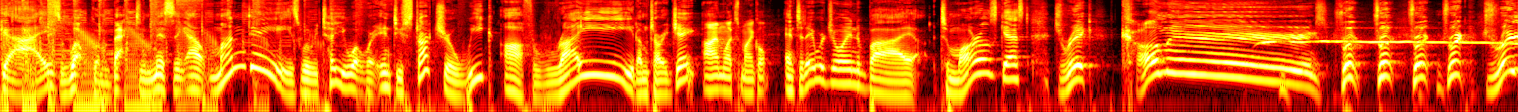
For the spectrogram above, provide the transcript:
guys, welcome back to Missing Out Mondays, where we tell you what we're into. Start your week off right. I'm Tauri Jaye, I'm Lex Michael. and today we're joined by tomorrow's guest, Drake Cummings. Drake, Drake, Drake, Drake, Drake.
